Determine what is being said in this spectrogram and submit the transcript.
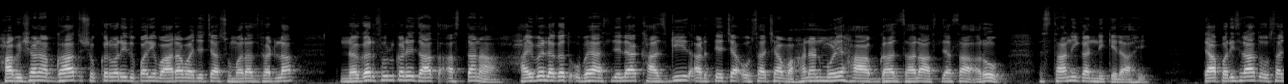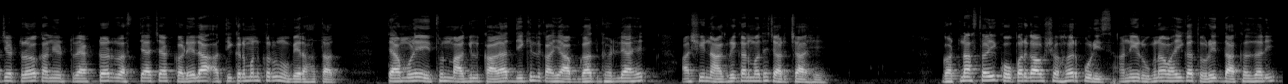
हा भीषण अपघात शुक्रवारी दुपारी बारा वाजेच्या सुमारास घडला. नगरसूलकडे जात असताना हायवेलगत उभ्या असलेल्या खाजगी अडतेच्या ओसाच्या वाहनांमुळे हा अपघात झाला असल्याचा आरोप स्थानिकांनी केला आहे. त्या परिसरात ओसाचे ट्रक आणि ट्रॅक्टर रस्त्याच्या कडेला अतिक्रमण करून उभे राहतात. त्यामुळे इथून मागील काळात देखील काही अपघात घडले आहेत अशी नागरिकांमध्ये चर्चा आहे. घटनास्थळी कोपरगाव शहर पोलीस आणि रुग्णवाहिका त्वरित दाखल झाली.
